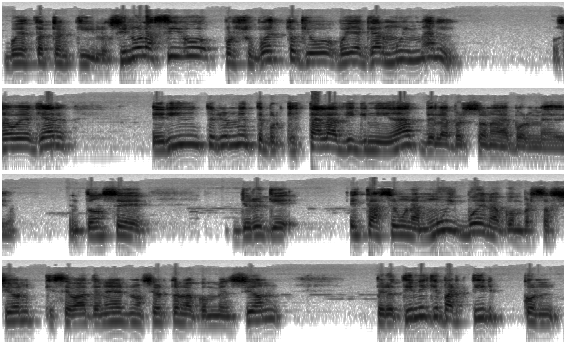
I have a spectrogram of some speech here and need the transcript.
voy a estar tranquilo. Si no la sigo, por supuesto que voy a quedar muy mal. O sea, voy a quedar herido interiormente porque está la dignidad de la persona de por medio. Entonces, yo creo que esta va a ser una muy buena conversación que se va a tener, ¿no es cierto?, en la convención, pero tiene que partir con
